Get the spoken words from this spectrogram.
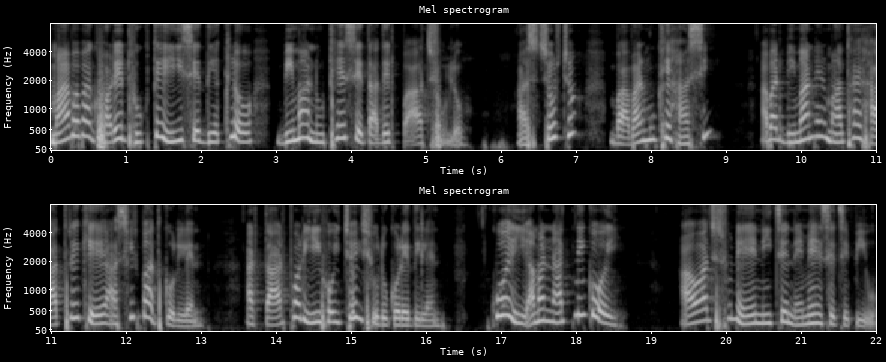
মা বাবা ঘরে ঢুকতেই সে দেখল বিমান উঠে এসে তাদের পা ছুঁল। আশ্চর্য, বাবার মুখে হাসি? আবার বিমানের মাথায় হাত রেখে আশীর্বাদ করলেন। আর তারপরই হইচই শুরু করে দিলেন। কই, আমার নাতনি কই? আওয়াজ শুনে নিচে নেমে এসেছে পিউ।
